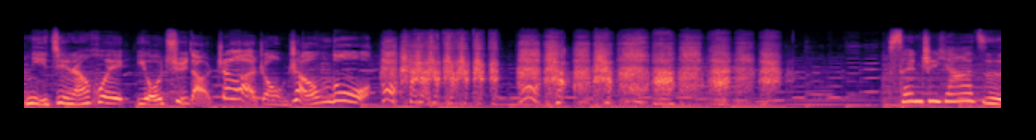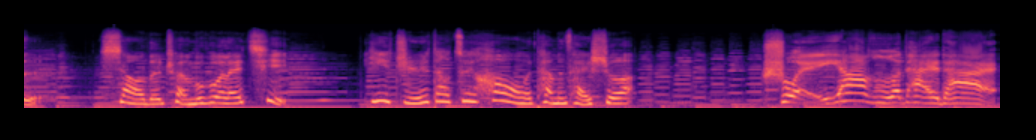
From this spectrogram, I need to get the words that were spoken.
你竟然会有趣到这种程度！哈哈哈哈哈哈！三只鸭子笑得喘不过来气，一直到最后，他们才说：“水呀，鹅太太，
